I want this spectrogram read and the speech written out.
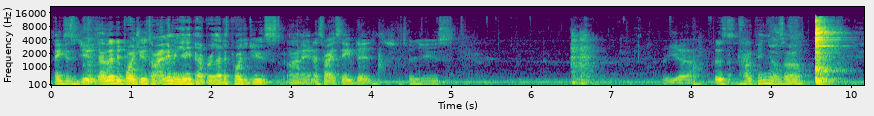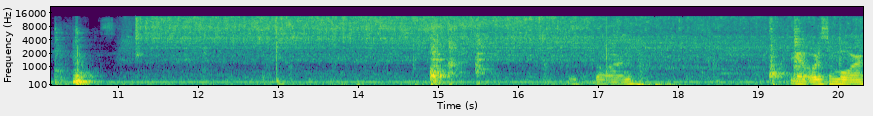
I think just juice. I literally poured juice on it. I didn't even any peppers. I just poured the juice on it. That's why I saved it just for the juice. But yeah, those jalapenos though. It's gone. We gotta order some more.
